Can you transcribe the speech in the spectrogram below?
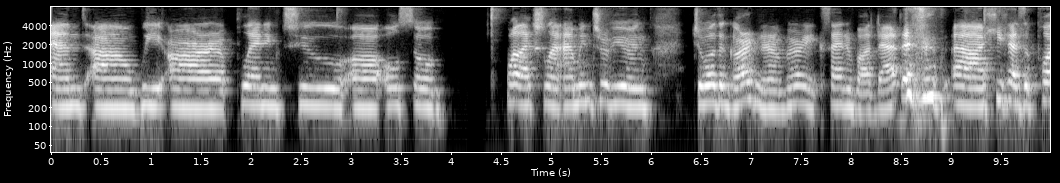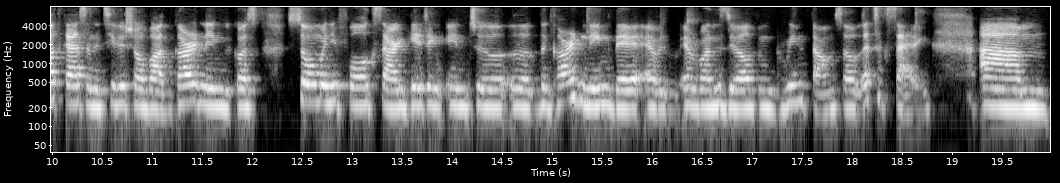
and uh, we are planning to uh, also well actually i'm interviewing Joe the gardener. I'm very excited about that. uh, he has a podcast and a TV show about gardening because so many folks are getting into uh, the gardening. They everyone is developing green thumb, so that's exciting. Um,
